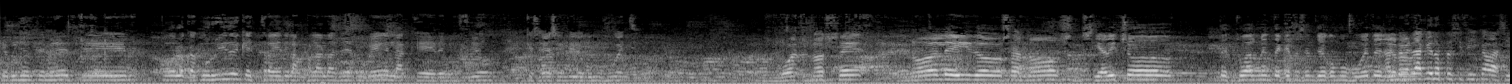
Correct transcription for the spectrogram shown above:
¿Qué opinión te merece todo lo que ha ocurrido y qué extrae de las palabras de Rubén en las que denunció que se había sentido como un juguete? Bueno, no sé, no he leído, o sea, no, si ha dicho textualmente que se sentido como un juguete, no, verdad que no especificaba si,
